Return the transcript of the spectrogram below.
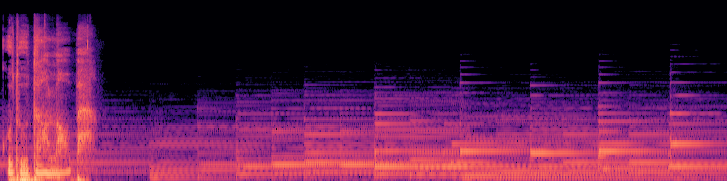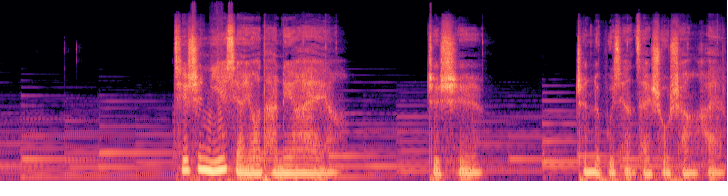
孤独到老吧？其实你也想要谈恋爱呀，只是真的不想再受伤害了。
